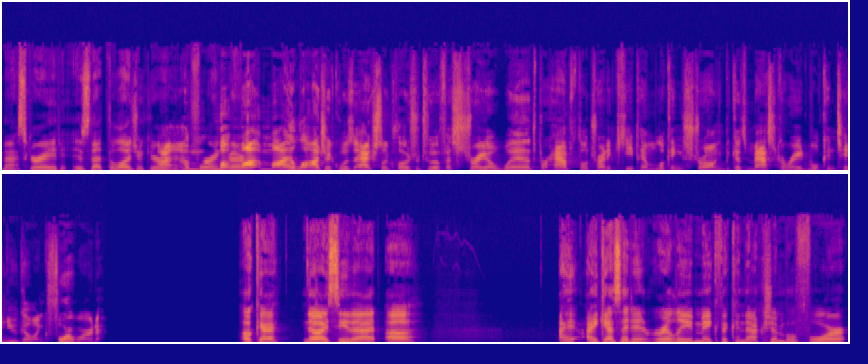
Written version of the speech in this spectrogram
Masquerade. Is that the logic you're I- um, inferring my, my, my logic was actually closer to if Estrella wins, perhaps they'll try to keep him looking strong because Masquerade will continue going forward. Okay. No, I see that. Uh I I guess I didn't really make the connection before.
